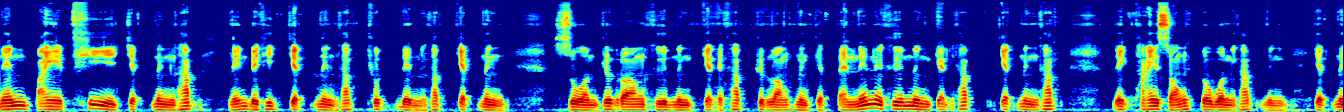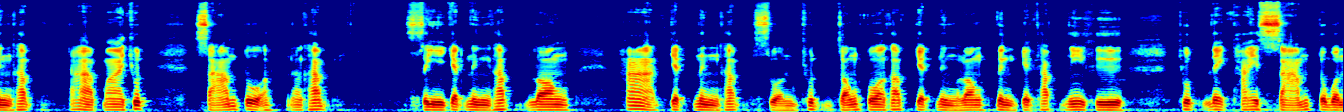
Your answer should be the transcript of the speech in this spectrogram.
เน้นไปที่ 71 ครับ เน้นไปที่ 71 ครับ ชุดเด่นครับ 71 ส่วนชุดรองคือ 17 ครับ ชุดรอง 17 แต่เน้นก็คือ 17 ครับ 71 ครับ เลขท้าย 2 ตัวบนครับ 171 ครับ ถ้ามาชุด 3 ตัวนะครับ 471 ครับ ลอง 571 ครับ ส่วนชุด 2 ตัวครับ 71 ลอง 17 ครับ นี่คือชุดเลขท้าย 3 ตัวบน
